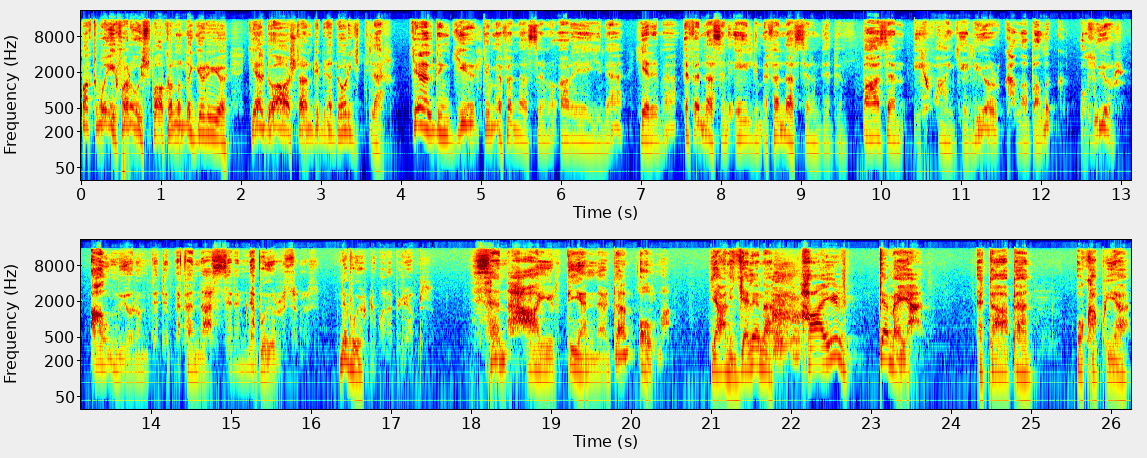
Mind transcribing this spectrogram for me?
Baktım o ihvanı o üst balkonda görüyor. Geldi o ağaçların dibine doğru gittiler. Geldim girdim Efendi Hazretleri'nin araya yine yerime. Efendi Hazretleri'ne eğildim. Efendi Hazretleri'm dedim. Bazen ihvan geliyor kalabalık oluyor. Almıyorum dedim. Efendi Hazretleri'm ne buyurursunuz? Ne buyurdu bana biliyor musun? sen hayır diyenlerden olma. Yani gelene hayır deme yani. E daha ben o kapıya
